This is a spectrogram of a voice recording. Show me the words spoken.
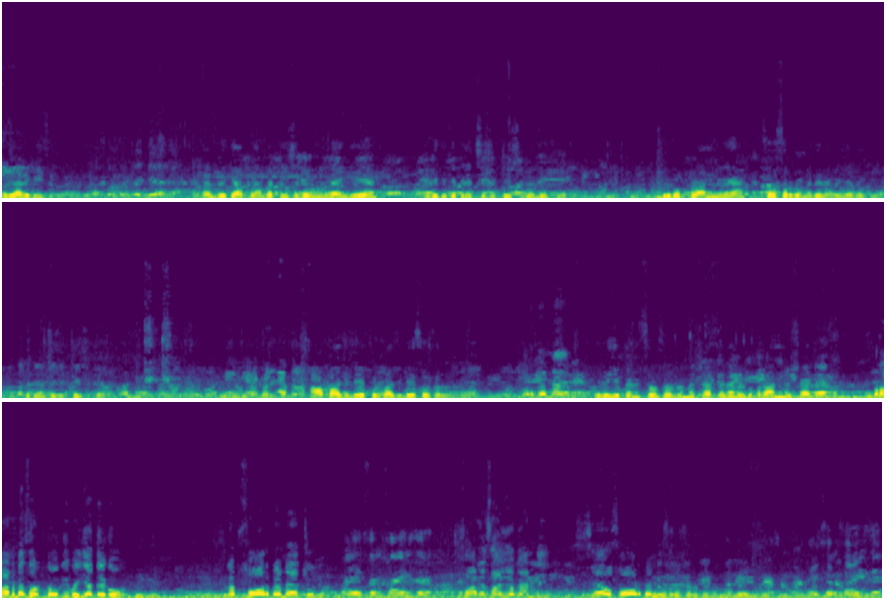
और यार बीस रुपये में दे रहे हैं। देखिए आपको यहाँ पर टी शर्टें मिल जाएँगी ये। देखिए कितनी अच्छी अच्छी टी शर्टें देखिए। बिल्कुल ब्रांड न्यू है सौ सौ रुपये में दे रहे हैं भैया देखिए। कितनी अच्छी अच्छी टी शर्टें हाफ़ बाजी लिए फुल बाजी लिए सौ सौ रुपये में। ये देखिए फ्रेंड्स सौ सौ रुपये में शर्ट देना बिल्कुल ब्रांड न्यू शर्ट है ब्रांड में सब लोगी भैया देखो सिर्फ़ सौ रुपए में एक्चुअली सारे साइज़ होगा आंटी सौ सौ रुपए में सौ सौ रुपये में मिल जाएगी है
